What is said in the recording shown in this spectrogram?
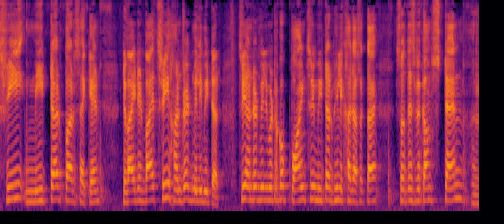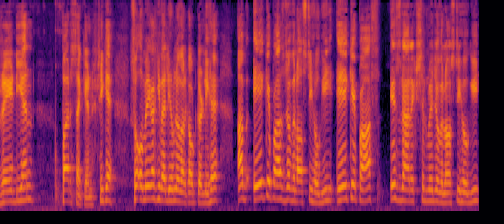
three metre per second divided by three hundred millimetre 300 millimetre को 0.3 मीटर भी लिखा जा सकता है। So this becomes 10 radian per second ठीक है? सो ओमेगा की वैल्यू हमने वर्कआउट कर ली है। अब ए के पास जो वेलोसिटी होगी ए के पास इस डायरेक्शन में जो वेलोसिटी होगी,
